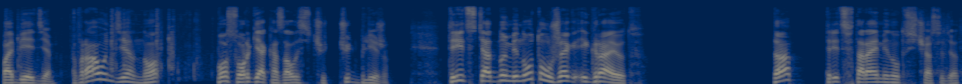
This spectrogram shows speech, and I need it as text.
победе в раунде, но босс Орги оказалась чуть-чуть ближе. 31 минуту уже играют. Да, 32 минута сейчас идет.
